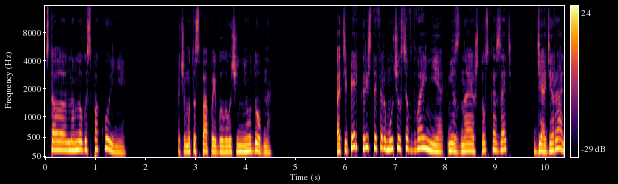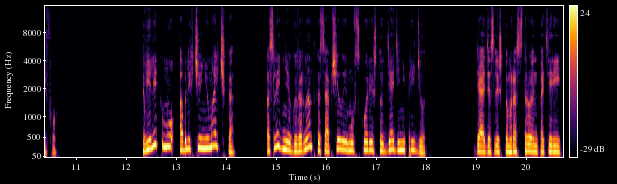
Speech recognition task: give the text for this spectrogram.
Стало намного спокойнее. Почему-то с папой было очень неудобно. А теперь Кристофер мучился вдвойне, не зная, что сказать дяде Ральфу. К великому облегчению мальчика последняя гувернантка сообщила ему вскоре, что дядя не придет. Дядя слишком расстроен потерей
